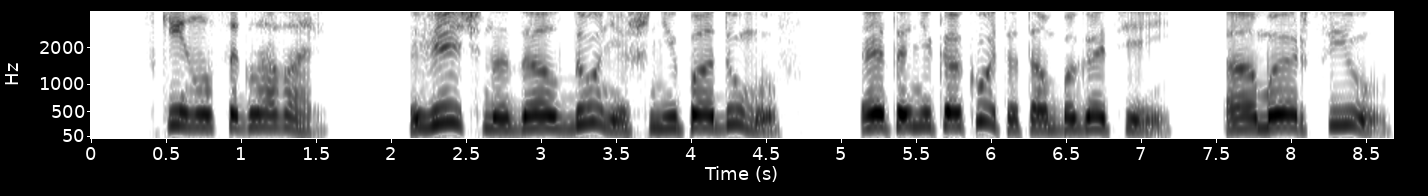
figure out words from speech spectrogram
— скинулся главарь. «Вечно долдонишь, не подумав. Это не какой-то там богатей, а мэр Сью.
